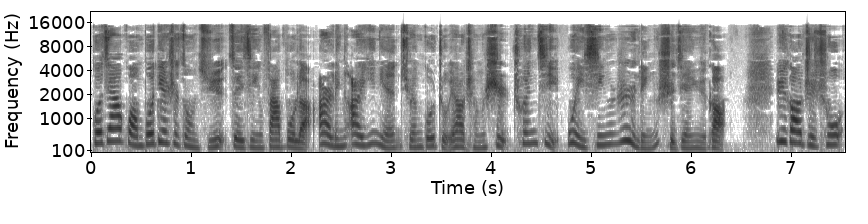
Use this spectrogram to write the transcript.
国家广播电视总局最近发布了二零二一年全国主要城市春季卫星日临时间预告。预告指出，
